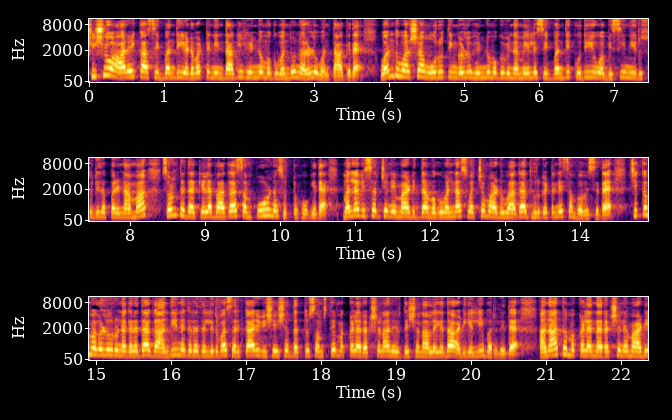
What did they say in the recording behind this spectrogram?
ಶಿಶು ಆರೈಕಾ ಸಿಬ್ಬಂದಿ ಎಡವಟ್ಟಿನಿಂದಾಗಿ ಹೆಣ್ಣು ಮಗುವೊಂದು ನರಳುವಂತಾಗಿದೆ. ಒಂದು ವರ್ಷ, ಮೂರು ತಿಂಗಳು ಹೆಣ್ಣು ಮಗುವಿನ ಮೇಲೆ ಸಿಬ್ಬಂದಿ ಕುದಿಯುವ ಬಿಸಿ ನೀರು ಸುರಿದ ಪರಿಣಾಮ ಸೊಂಟದ ಕೆಳಭಾಗ ಸಂಪೂರ್ಣ ಸುಟ್ಟು ಹೋಗಿದೆ ಮಲ ವಿಸರ್ಜನೆ ಮಾಡಿದ್ದ ಮಗುವನ್ನ ಸ್ವಚ್ಛ ಮಾಡುವಾಗ ದುರ್ಘಟನೆ ಸಂಭವಿಸಿದೆ. ಚಿಕ್ಕಮಗಳೂರು ನಗರದ ಗಾಂಧಿನಗರದಲ್ಲಿರುವ ಸರ್ಕಾರಿ ವಿಶೇಷ ದತ್ತು ಸಂಸ್ಥೆ ಮಕ್ಕಳ ರಕ್ಷಣಾ ನಿರ್ದೇಶನಾಲಯದ ಅಡಿಯಲ್ಲಿ ಬರಲಿದೆ. ಅನಾಥ ಮಕ್ಕಳನ್ನ ರಕ್ಷಣೆ ಮಾಡಿ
